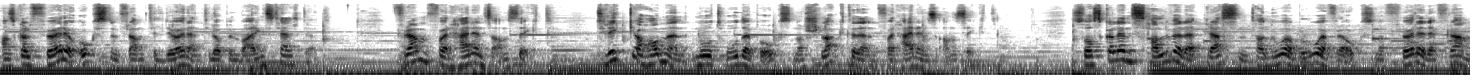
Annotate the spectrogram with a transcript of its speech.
Han skal føre oksen fram til døren til åpenbaringsteltet, fram for Herrens ansikt trykke hånden mot hodet på oksen og slakte den for Herrens ansikt. Så skal den salvede pressen ta noe av blodet fra oksen og føre det frem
